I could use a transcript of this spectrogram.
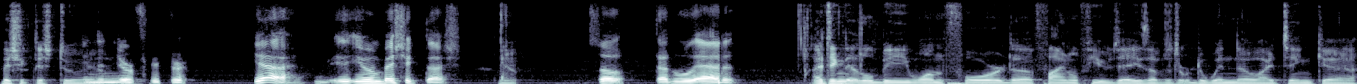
Besiktas too. in yeah. the near future. Yeah, even Besiktas. Yeah. So that will add it. I think that'll be one for the final few days of the, the window. I think uh,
